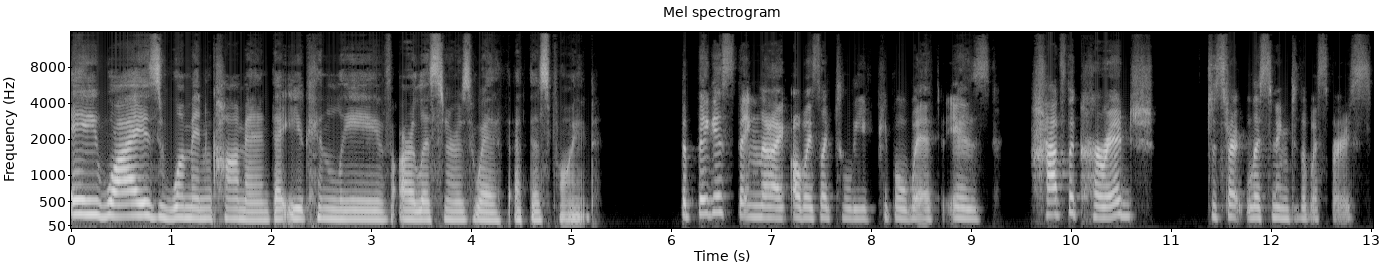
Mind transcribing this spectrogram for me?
a wise woman comment that you can leave our listeners with at this point? The biggest thing that I always like to leave people with is have the courage to start listening to the whispers.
